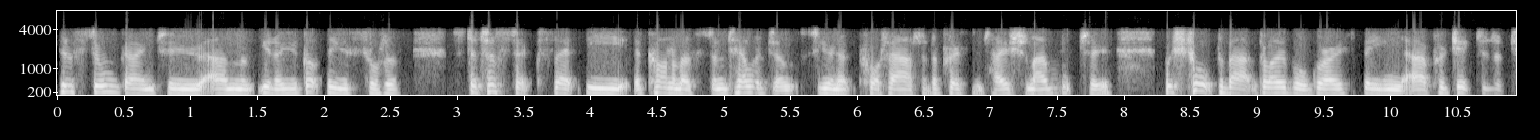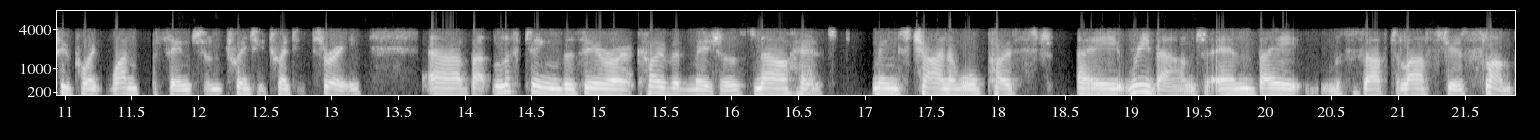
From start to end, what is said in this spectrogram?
is still going to, um, you know, you've got these sort of statistics that the Economist Intelligence Unit put out at a presentation I went to, which talked about global growth being uh, projected at 2.1% in 2023. Uh, but lifting the zero COVID measures now has means China will post a rebound, and they this is after last year's slump,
